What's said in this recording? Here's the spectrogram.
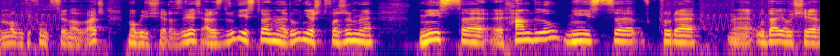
mogli funkcjonować, mogli się rozwijać, ale z drugiej strony również tworzymy miejsce handlu, miejsce, w które udają się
